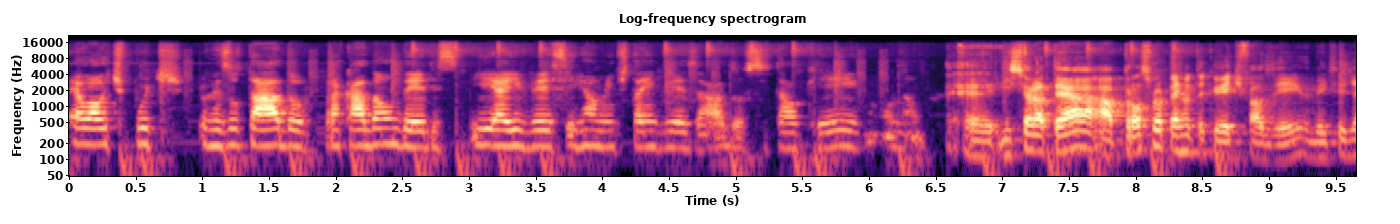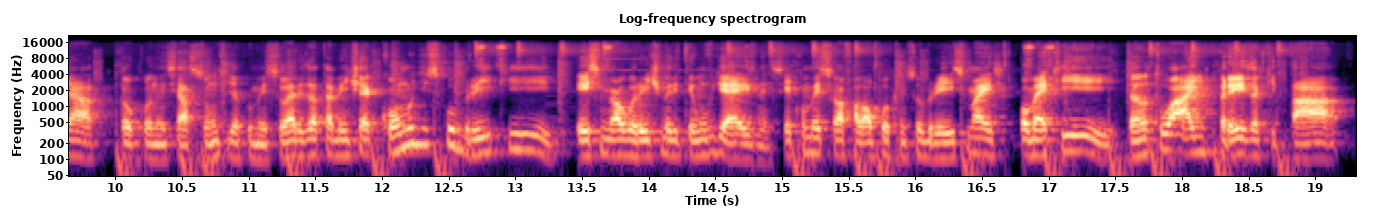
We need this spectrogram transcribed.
é o output, o resultado para cada um deles, e aí ver se realmente está enviesado, se está ok ou não. É, isso era até a, a, próxima pergunta que eu ia te fazer, bem que você já tocou nesse assunto, já começou, era exatamente é como descobrir que esse meu algoritmo ele tem um viés, né? Você começou a falar um pouquinho sobre isso, mas como é que tanto a empresa que está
